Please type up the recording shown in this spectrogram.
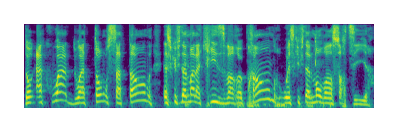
Donc, à quoi doit-on s'attendre? Est-ce que finalement la crise va reprendre ou est-ce que finalement on va en sortir?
